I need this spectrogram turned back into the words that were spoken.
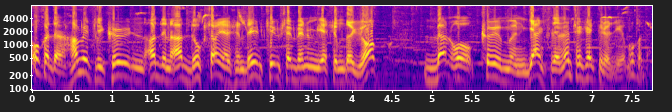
O kadar Hamitli köyünün adına 90 yaşındayım. Kimse benim yaşımda yok. Ben o köyümün gençlerine teşekkür ediyorum. O kadar.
